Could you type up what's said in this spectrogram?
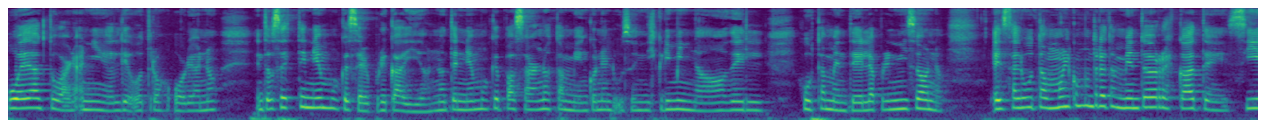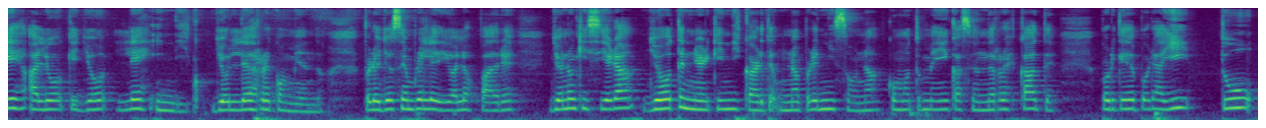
puede actuar a nivel de otros órganos. Entonces tenemos que ser precavidos, no tenemos que pasarnos también con el uso indiscriminado del, justamente de la prednisona. El salbutamol como un tratamiento de rescate sí es algo que yo les indico, yo les recomiendo, pero yo siempre le digo a los padres, yo no quisiera yo tener que indicarte una prednisona como tu medicación de rescate, porque de por ahí tu,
